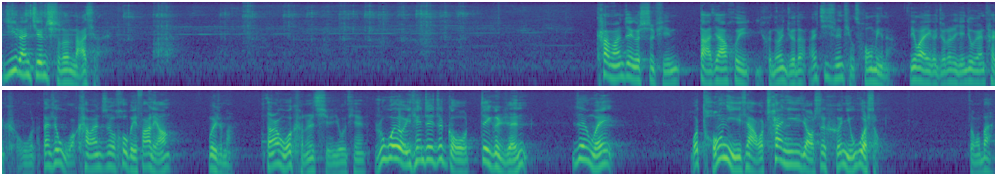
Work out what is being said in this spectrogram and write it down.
依然坚持的拿起来。看完这个视频，大家会很多人觉得，哎，机器人挺聪明的。另外一个觉得这研究员太可恶了。但是我看完之后后背发凉，为什么？当然我可能是杞人忧天。如果有一天这只狗这个人认为我捅你一下，我踹你一脚是和你握手，怎么办？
